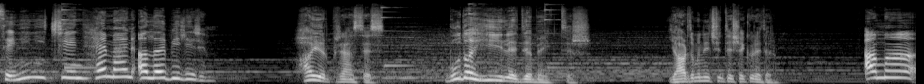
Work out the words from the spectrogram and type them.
senin için hemen alabilirim. Hayır prenses. Bu da hile demektir. Yardımın için teşekkür ederim. Ama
